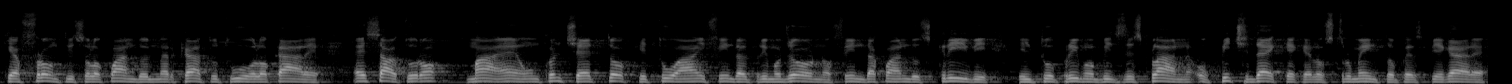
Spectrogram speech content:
che affronti solo quando il mercato tuo locale è saturo, ma è un concetto che tu hai fin dal primo giorno, fin da quando scrivi il tuo primo business plan o pitch deck, che è lo strumento per spiegare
